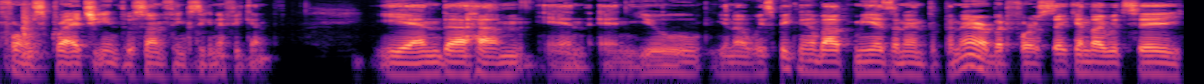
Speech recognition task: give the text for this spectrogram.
from scratch into something significant. And uh, um, and and you you know we're speaking about me as an entrepreneur, but for a second I would say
